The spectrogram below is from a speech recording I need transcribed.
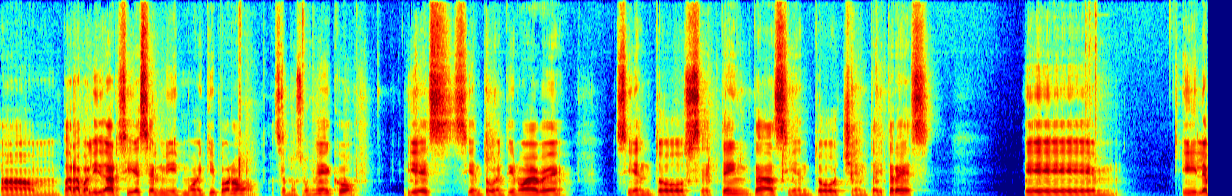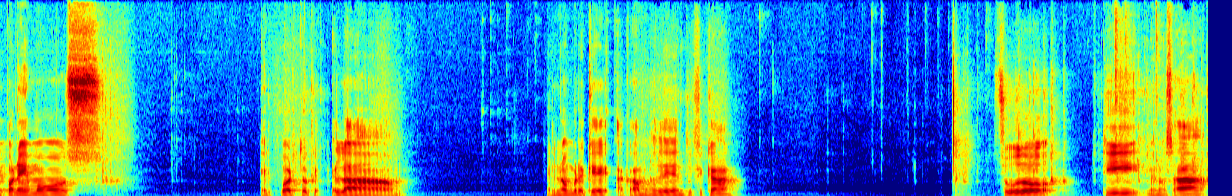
um, para validar si es el mismo equipo o no, hacemos un eco y es 129 170, 183. Em, y le ponemos el puerto, que, la, el nombre que acabamos de identificar. sudo t-a,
